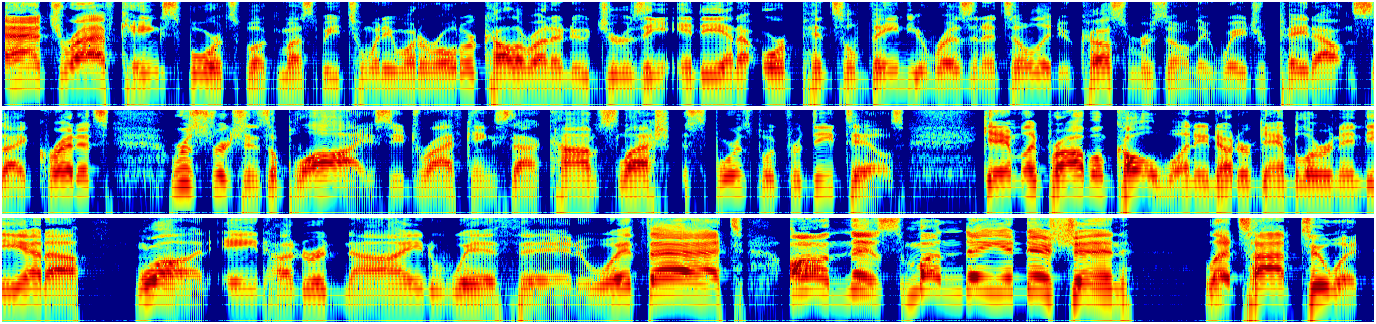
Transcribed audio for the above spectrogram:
at DraftKings Sportsbook. Must be 21 or older. Colorado, New Jersey, Indiana, or Pennsylvania residents only. New customers only. Wager paid out in site credits. Restrictions apply. See DraftKings.com slash sportsbook for details. Gambling problem? Call 1-800-GAMBLER in Indiana. 1-800-9-WITH-IT. With that, on this Monday edition, let's hop to it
